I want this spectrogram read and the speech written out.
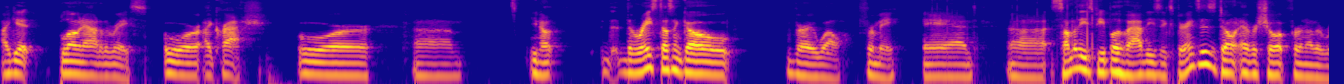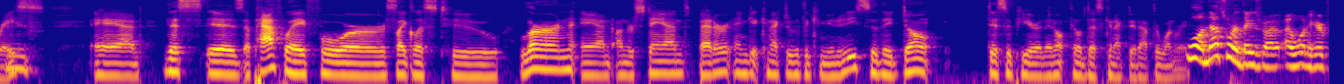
I get blown out of the race, or I crash, or, um, you know, th- the race doesn't go very well for me. And uh, some of these people who have these experiences don't ever show up for another mm. race. Mm and this is a pathway for cyclists to learn and understand better and get connected with the community so they don't disappear. And they don't feel disconnected after one race. Well and that's one of the things where i, I want to hear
